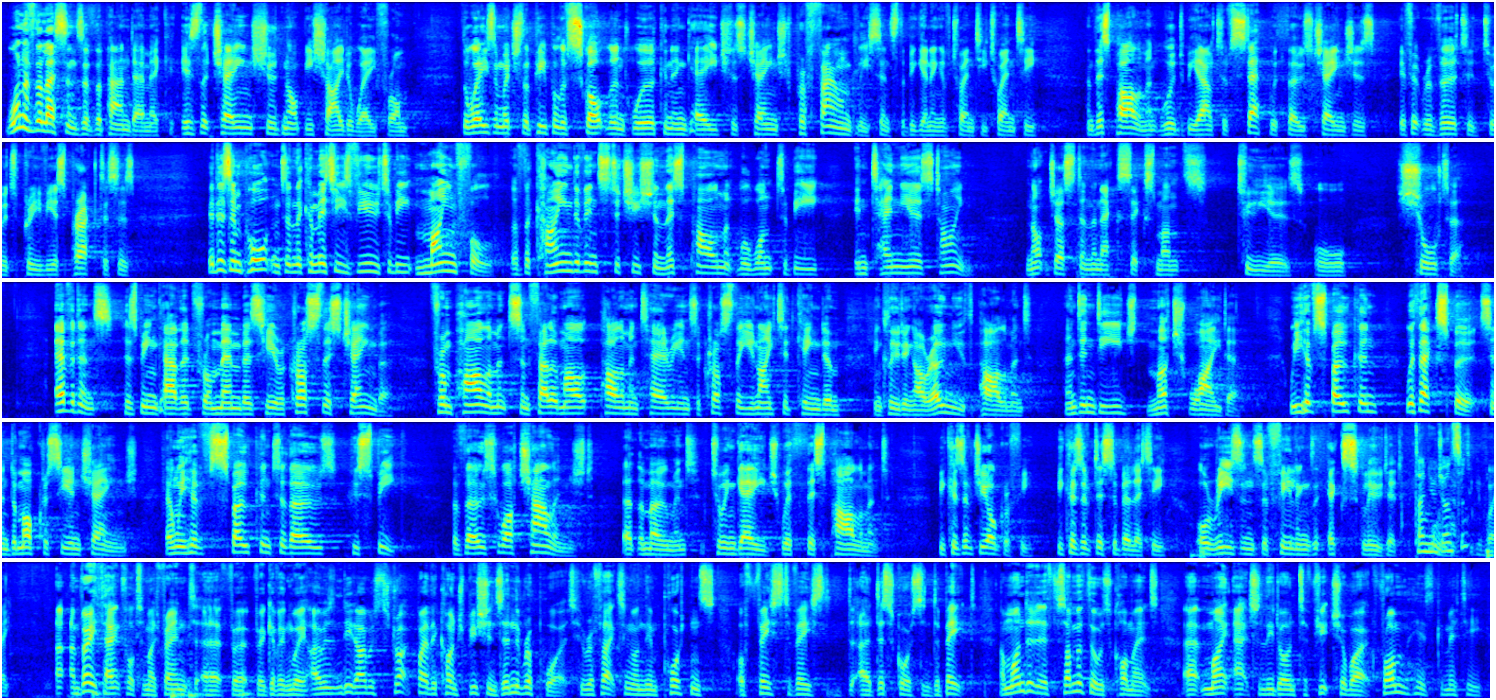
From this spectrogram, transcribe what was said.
One of the lessons of the pandemic is that change should not be shied away from. The ways in which the people of Scotland work and engage has changed profoundly since the beginning of 2020, and this Parliament would be out of step with those changes if it reverted to its previous practices. It is important in the committee's view to be mindful of the kind of institution this Parliament will want to be in 10 years' time, not just in the next six months, two years or shorter. Evidence has been gathered from members here across this chamber, from parliaments and fellow parliamentarians across the United Kingdom, including our own youth parliament, and indeed much wider. We have spoken with experts in democracy and change, and we have spoken to those who speak, of those who are challenged at the moment to engage with this parliament because of geography, because of disability, or reasons of feeling excluded. Daniel Johnson. I'm very thankful to my friend uh, for, for giving way. I was, indeed, I was struck by the contributions in the report reflecting on the importance of face-to-face -face, uh, discourse and debate and wondered if some of those comments uh, might actually lead on to future work from his committee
